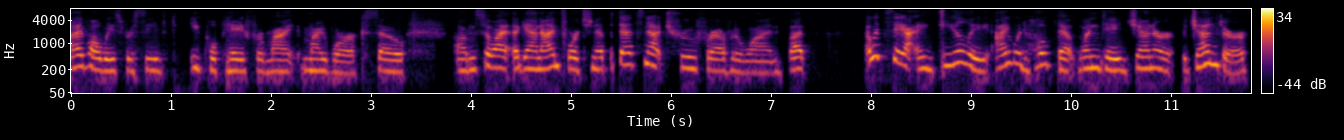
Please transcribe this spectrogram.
I've always received equal pay for my my work. So um, so I, again, I'm fortunate, but that's not true for everyone. But I would say ideally, I would hope that one day gender gender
